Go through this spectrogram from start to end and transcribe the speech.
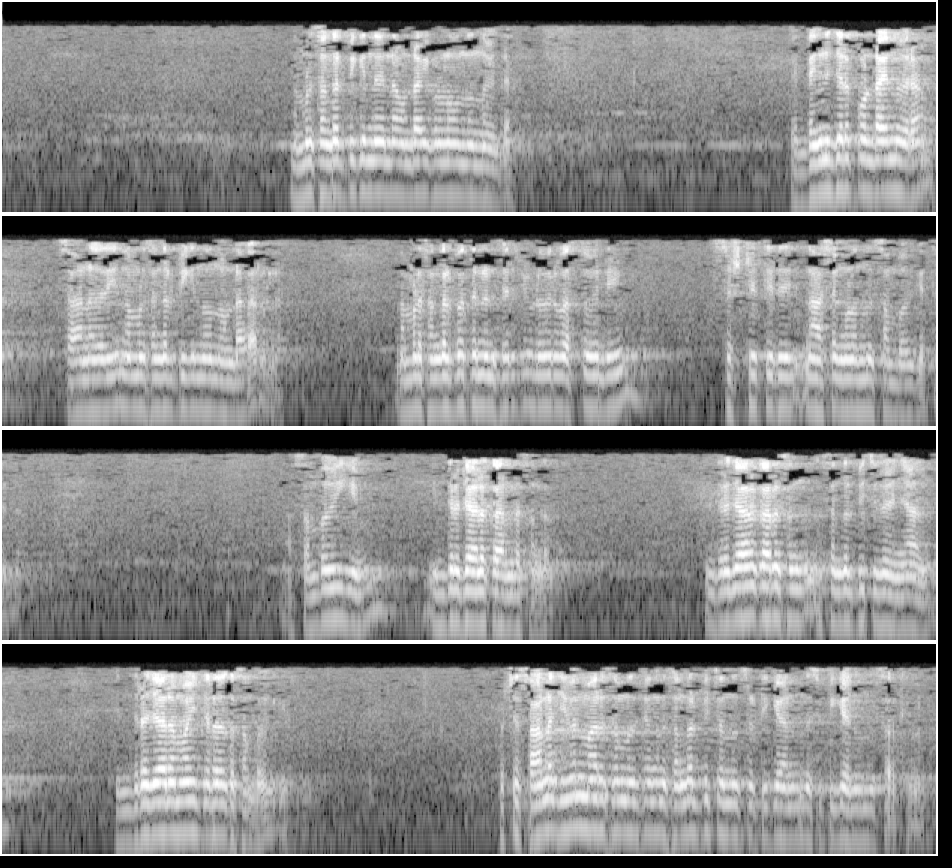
നമ്മൾ സങ്കല്പിക്കുന്നതെല്ലാം ഉണ്ടായിക്കൊള്ളണമെന്നൊന്നുമില്ല. എന്തെങ്കിലും ചിലപ്പോൾ ഉണ്ടായെന്ന് വരാം. സാധാരണഗതിയിൽ നമ്മൾ സങ്കല്പിക്കുന്നതൊന്നും ഉണ്ടാകാറില്ല. നമ്മുടെ സങ്കല്പത്തിനനുസരിച്ച് ഇവിടെ ഒരു വസ്തുവിന്റെയും സൃഷ്ടിത്തിൽ നാശങ്ങളൊന്നും സംഭവിക്കത്തില്ല. സംഭവിക്കും ഇന്ദ്രജാലക്കാരന്റെ സങ്കല്പം. ഇന്ദ്രജാലക്കാരൻ സങ്കല്പിച്ചു കഴിഞ്ഞാൽ ഇന്ദ്രജാലമായി ചിലതൊക്കെ സംഭവിക്കും. പക്ഷെ സാധാരണ ജീവന്മാരെ സംബന്ധിച്ച് അങ്ങനെ സങ്കല്പിച്ചൊന്നും സൃഷ്ടിക്കാനും നശിപ്പിക്കാനും ഒന്നും സാധ്യമല്ല.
